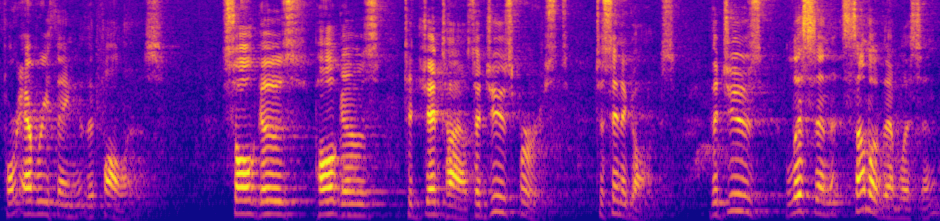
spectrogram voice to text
for everything that follows. Saul goes, Paul goes to Gentiles, to Jews first, to synagogues. The Jews listen, some of them listen,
